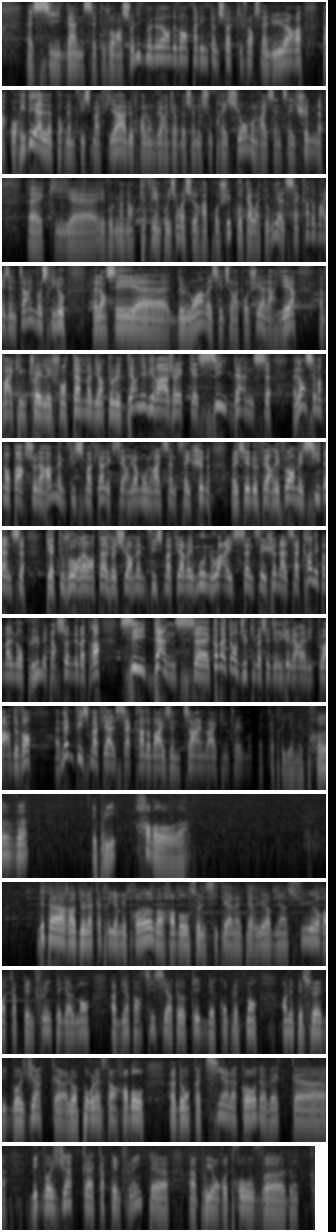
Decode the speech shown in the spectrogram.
Si Dance toujours en solide meneur devant Paddington Slot qui force l'allure. Parcours idéal pour Memphis Mafia. À 2-3 longueurs, Edge of the Sun est sous pression. Moonrise Sensation euh, qui euh, évolue maintenant en quatrième position va se rapprocher. Potawatomi, El Sacra de Byzantine. Mosrino euh, lancé de loin va essayer de se rapprocher à l'arrière. Viking Trail, les entament bientôt le dernier virage avec Sea Dance lancé maintenant par Sonaram. Memphis Mafia, l'extérieur Moonrise Sensation va essayer de faire l'effort, mais Sea Dance qui a toujours l'avantage sur Memphis Mafia, mais Moonrise Sensation, Al Sacra n'est pas mal non plus, mais personne ne battra Sea Dance, comme attendu, qui va se diriger vers la victoire devant Memphis Mafia, Sacra de Byzantine, Viking Trail. La quatrième épreuve. Et puis Hubble. Départ de la quatrième épreuve. Hubble sollicité à l'intérieur, bien sûr. Captain Flint également a bien parti. Seattle Kid complètement en épaisseur et Big Voice Jack. Alors pour l'instant, Hubble euh, donc tient la corde avec euh, Big Voice Jack, Captain Flint. Euh, puis on retrouve donc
